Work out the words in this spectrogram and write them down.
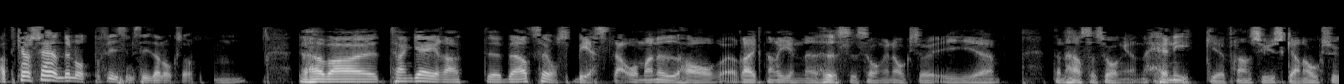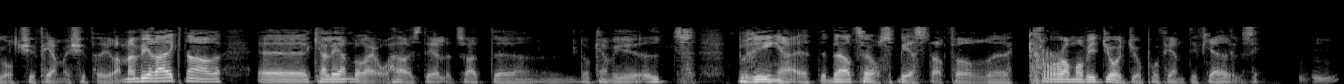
att det kanske händer något på frisimsidan också. Mm. Det här var tangerat Eh, världsårsbästa om man nu har, räknar in eh, höstsäsongen också i eh, den här säsongen. Henrik, fransyskan, har också gjort 25 och 24. Men vi räknar eh, kalenderår här istället så att eh, då kan vi utbringa ett världsårsbästa för eh, Kramovi Jojo på 54 sim. Mm.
